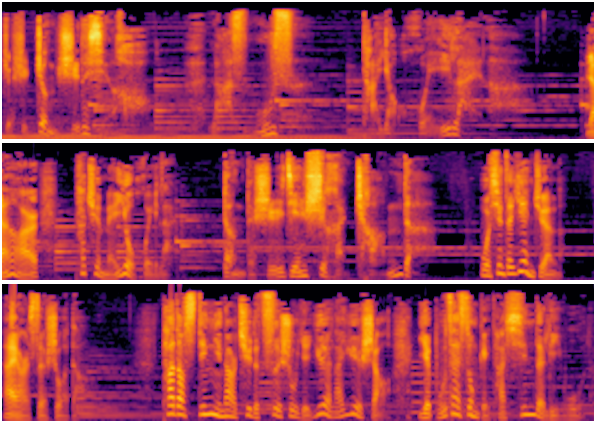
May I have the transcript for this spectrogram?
这是证实的信号。拉斯穆斯，他要回来了。然而，他却没有回来。等的时间是很长的，我现在厌倦了。”埃尔瑟说道。他到斯汀尼那儿去的次数也越来越少，也不再送给他新的礼物了。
